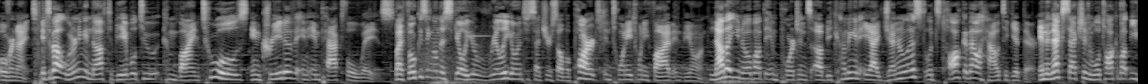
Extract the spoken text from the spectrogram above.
overnight. It's about learning enough to be able to combine tools in creative and impactful ways. By focusing on this skill, you're really going to set yourself apart in 2025 and beyond. Now that you know about the importance of becoming an AI generalist, let's talk about how to get there. In the next section, we'll talk about the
